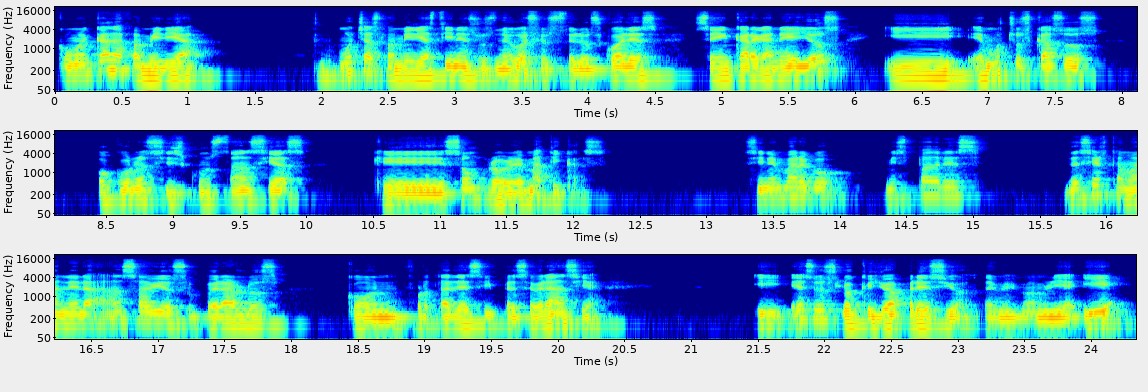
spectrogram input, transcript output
como en cada familia, muchas familias tienen sus negocios de los cuales se encargan ellos y en muchos casos ocurren circunstancias que son problemáticas. Sin embargo, mis padres de cierta manera han sabido superarlos con fortaleza y perseverancia. Y eso es lo que yo aprecio de mi familia. Y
